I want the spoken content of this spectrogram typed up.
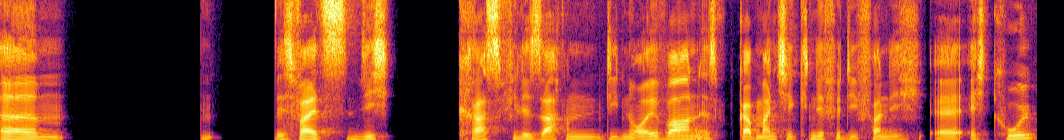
ähm, es war jetzt nicht krass viele Sachen, die neu waren. Es gab manche Kniffe, die fand ich äh, echt cool.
